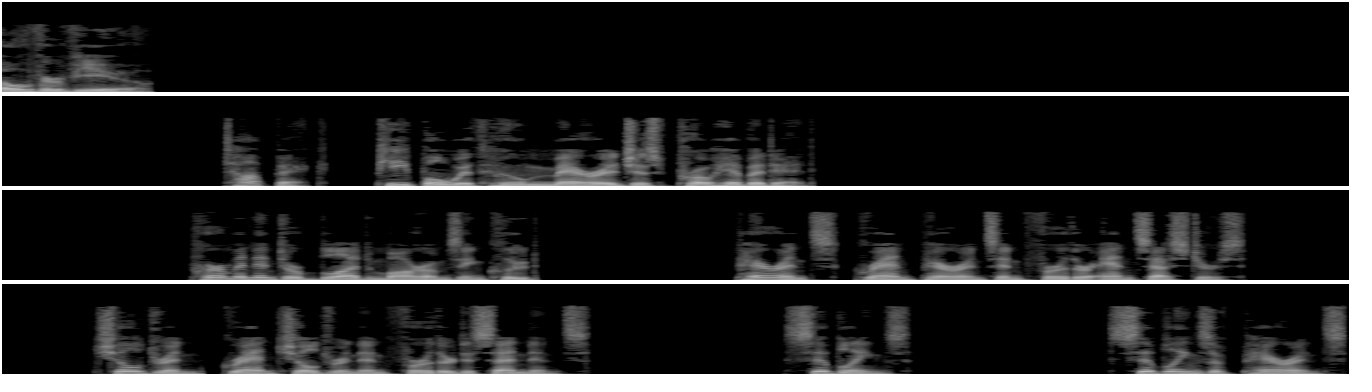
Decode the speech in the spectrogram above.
Overview People with whom marriage is prohibited. Permanent or blood mahrams include Parents, grandparents and further ancestors Children, grandchildren and further descendants Siblings Siblings of parents,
